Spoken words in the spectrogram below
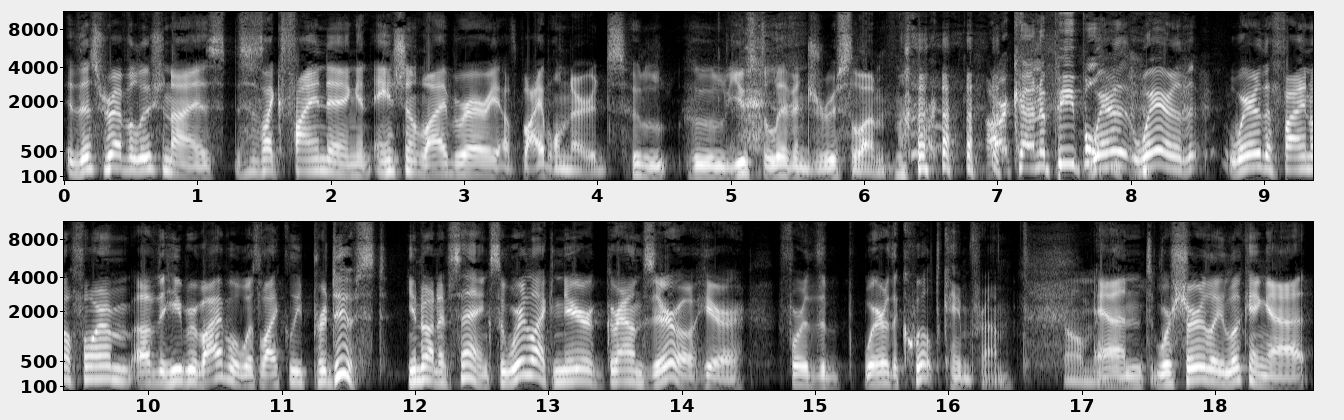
this revolutionized. This is like finding an ancient library of Bible nerds who who used to live in Jerusalem, Our kind of people. where where the, where the final form of the Hebrew Bible was likely produced. You know what I'm saying? So we're like near ground zero here for the where the quilt came from, Oh, and we're surely looking at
